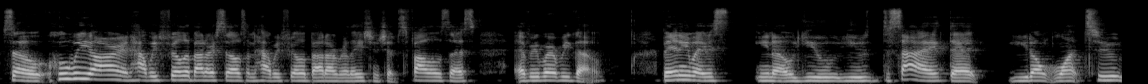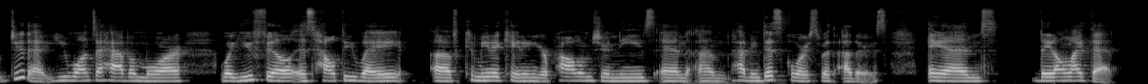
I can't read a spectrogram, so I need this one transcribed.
So, who we are and how we feel about ourselves and how we feel about our relationships follows us everywhere we go. But, anyways, you know, you you decide that you don't want to do that. You want to have a more what you feel is healthy way of communicating your problems, your needs, and um, having discourse with others. And they don't like that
